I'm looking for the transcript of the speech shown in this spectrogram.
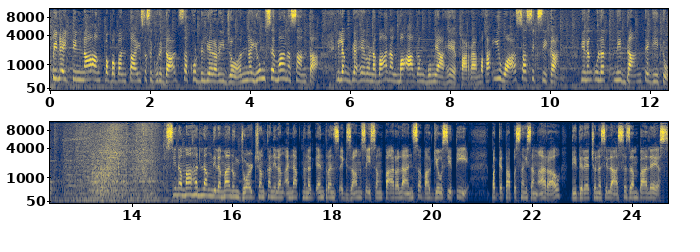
Pinaigting na ang pagbabantay sa seguridad sa Cordillera Region ngayong Semana Santa. Ilang biyahero naman ang maagang bumiyahe para makaiwas sa siksikan. Yan ang ulat ni Dan Tegito. Sinamahan lang nila Manong George ang kanilang anak na nag-entrance exam sa isang paaralan sa Baguio City. Pagkatapos ng isang araw, didiretso na sila sa Zambales.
